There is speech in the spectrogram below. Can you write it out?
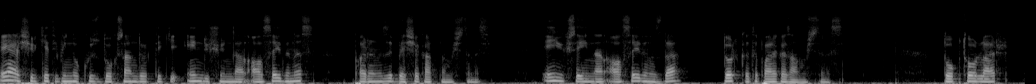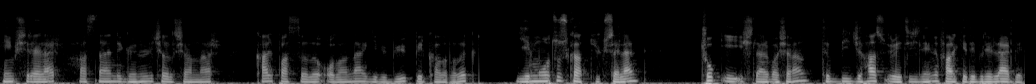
Eğer şirketi 1994'teki en düşüğünden alsaydınız paranızı 5'e katlamıştınız. En yükseğinden alsaydınız da 4 katı para kazanmıştınız. Doktorlar, hemşireler, hastanede gönüllü çalışanlar, kalp hastalığı olanlar gibi büyük bir kalabalık 20-30 kat yükselen, çok iyi işler başaran tıbbi cihaz üreticilerini fark edebilirlerdi.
